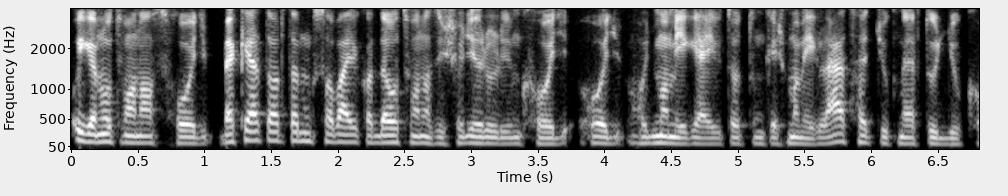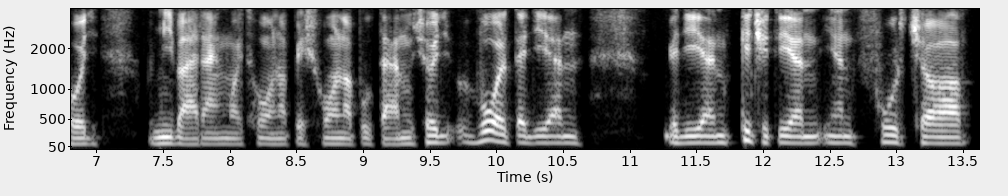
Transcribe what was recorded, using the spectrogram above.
igen, ott van az, hogy be kell tartanunk szabályokat, de ott van az is, hogy örülünk, hogy, hogy, hogy ma még eljutottunk, és ma még láthatjuk, mert tudjuk, hogy, hogy mi vár ránk majd holnap és holnap után. Úgyhogy volt egy ilyen, egy ilyen kicsit ilyen, ilyen furcsa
